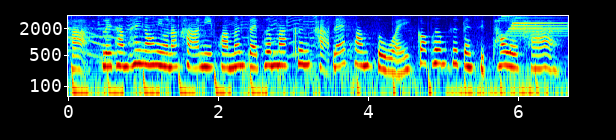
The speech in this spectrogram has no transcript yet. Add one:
ค่ะ เลยทำให้น้องนิวนะคะ มีความมั่นใจเพิ่มมากขึ้นค่ะ และความสวยก็เพิ่มขึ้นเป็น 10 เท่าเลยค่ะ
